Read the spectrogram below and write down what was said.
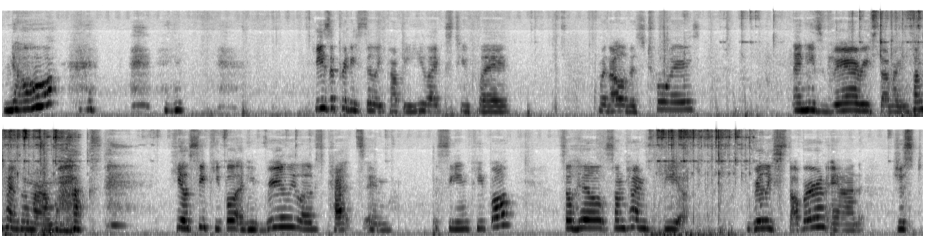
No? He's a pretty silly puppy. He likes to play with all of his toys. And he's very stubborn. Sometimes when we're on walks, he'll see people and he really loves pets and seeing people. So he'll sometimes be really stubborn and just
